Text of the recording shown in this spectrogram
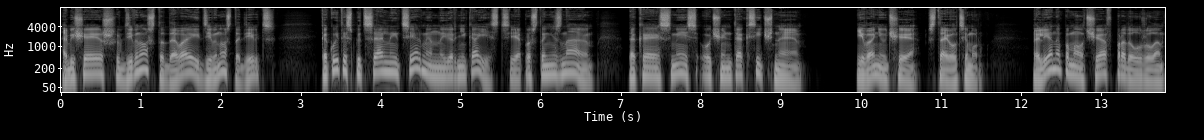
Обещаешь 90, давай 99. Какой-то специальный термин наверняка есть, я просто не знаю. Такая смесь очень токсичная. «И вонючее», — ставил Тимур. Лена, помолчав, продолжила.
